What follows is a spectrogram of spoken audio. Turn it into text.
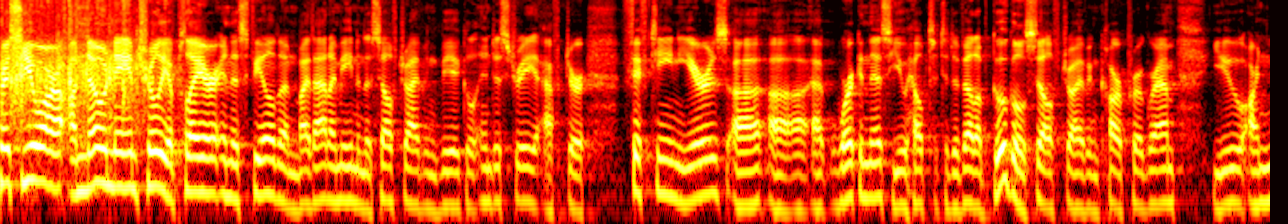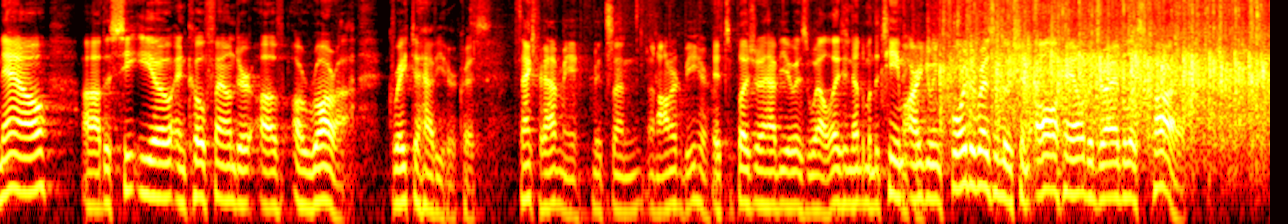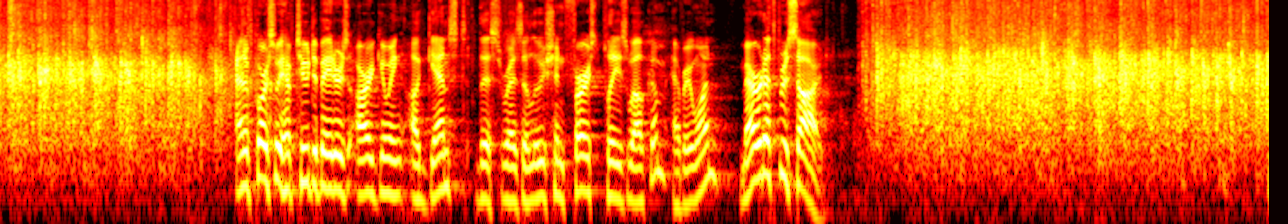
Chris, you are a known name, truly a player in this field, and by that I mean in the self driving vehicle industry. After 15 years uh, uh, at work in this, you helped to develop Google's self driving car program. You are now uh, the CEO and co founder of Aurora. Great to have you here, Chris. Thanks for having me. It's an, an, honor to be here. It's a pleasure to have you as well. Ladies and gentlemen, the team Thank arguing you. for the resolution all hail the driverless car. And of course, we have two debaters arguing against this resolution. First, please welcome everyone Meredith Broussard.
